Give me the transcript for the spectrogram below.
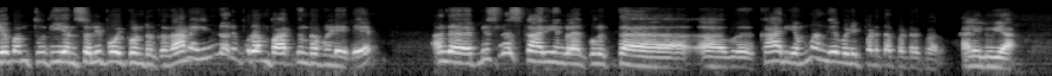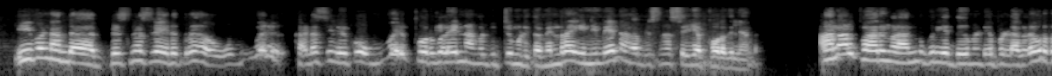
ஜெபம் துதியன்னு சொல்லி போய்கொண்டிருக்கிறது ஆனா இன்னொரு புறம் பார்க்கின்ற வேளையிலே அந்த பிசினஸ் காரியங்களை குறித்த காரியமும் காரியம் அங்கே வெளிப்படுத்தப்பட்டிருக்கிறது. ஹலிலுயா ஈவன் அந்த பிசினஸ்ல இருக்கிற ஒவ்வொரு கடைசியில் இருக்க ஒவ்வொரு பொருட்களையும் நாங்கள் விற்று முடித்தோம் என்றால் இனிமேல் நாங்க பிசினஸ் செய்ய போறதில்லை ஆனால் பாருங்கள் அன்புக்குரிய தேவனுடைய பிள்ளைகளை ஒரு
